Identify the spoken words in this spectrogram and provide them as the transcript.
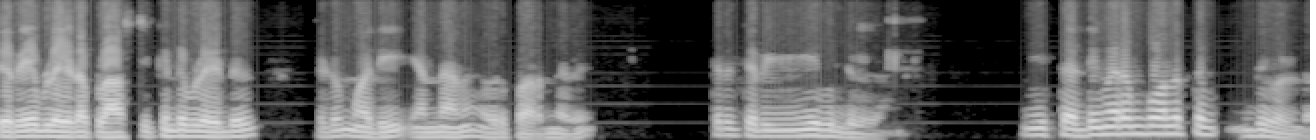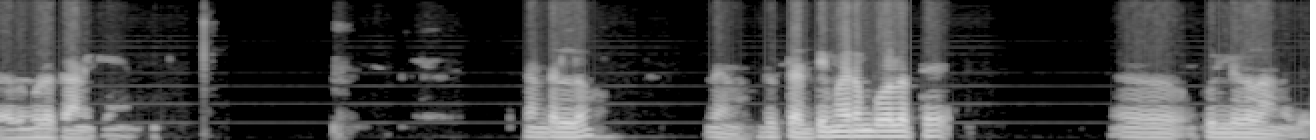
ചെറിയ ബ്ലേഡ് പ്ലാസ്റ്റിക്കിന്റെ ബ്ലേഡ് ഇടും മതി എന്നാണ് അവർ പറഞ്ഞത്. ഇത്ര ചെറിയ പുല്ലുകളാണ്. ഈ തടിമരം പോലത്തെ ഇതുകളുണ്ട് അതും കൂടെ കാണിക്കാൻ കണ്ടല്ലോ? ഇതാണ്. ഇത് തടിമരം പോലത്തെ പുല്ലുകളാണിത്.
